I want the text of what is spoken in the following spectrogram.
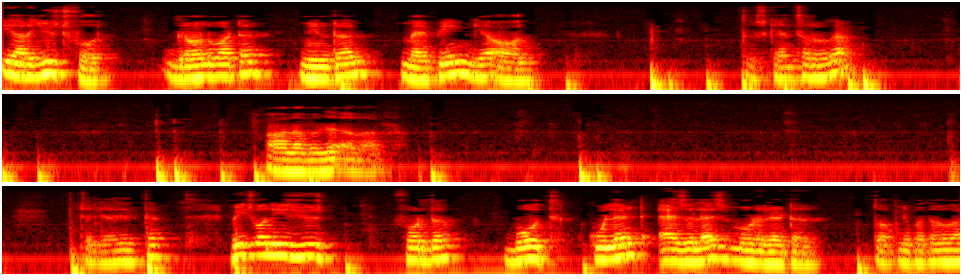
E R use for ground water mineral mapping या ऑल तो उसका आंसर होगा। ऑल ऑफ़ द अबव चलिए देखते हैं। Which one is use for the both coolant as well as moderator तो आपने पता होगा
